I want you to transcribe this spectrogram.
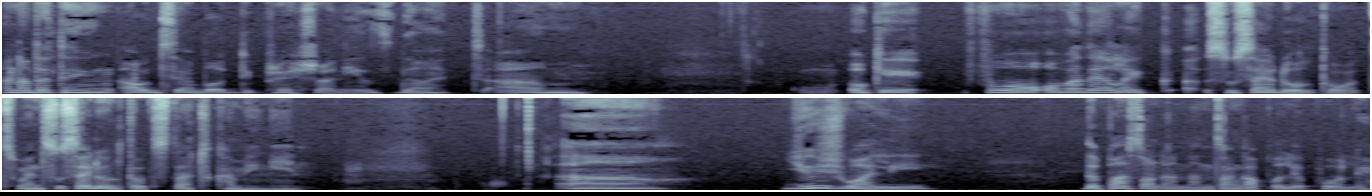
another thing i would say about depression is that um okay for over there like suicidal thoughts when suicidal thoughts start coming in uh usually the person ananzanga pole pole.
